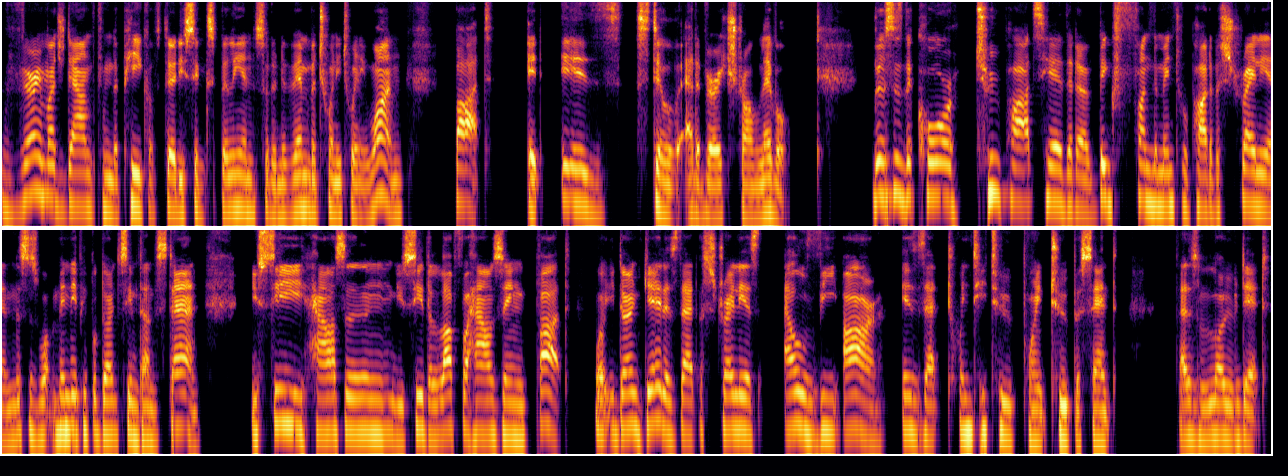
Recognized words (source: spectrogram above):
very much down from the peak of 36 billion, sort of November 2021, but it is still at a very strong level. This is the core two parts here that are a big fundamental part of Australia. And this is what many people don't seem to understand. You see housing, you see the love for housing, but what you don't get is that Australia's LVR is at 22.2%. That is low debt.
